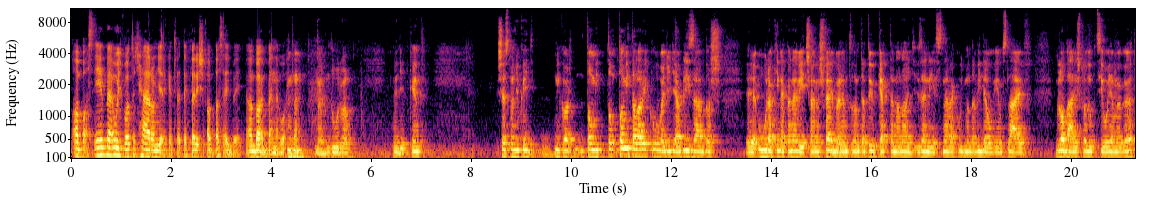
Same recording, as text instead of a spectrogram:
abban az évben úgy volt, hogy három gyereket vettek fel, és abban az egyben abban benne voltam. Mhm. Nagyon durva. Egyébként. És ezt mondjuk egy, mikor Tomi, Tom, Tomi Talarikó, vagy ugye a Blizzardos úr, akinek a nevét sajnos fejből nem tudom, tehát ők ketten a nagy zenész nevek, úgymond a Video Games Live globális produkciója mögött.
